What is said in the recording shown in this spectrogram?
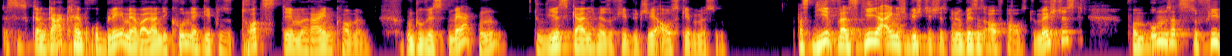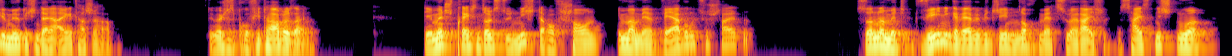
Das ist dann gar kein Problem mehr, weil dann die Kundenergebnisse trotzdem reinkommen. Und du wirst merken, du wirst gar nicht mehr so viel Budget ausgeben müssen. Was dir, was dir ja eigentlich wichtig ist, wenn du ein Business aufbaust. Du möchtest vom Umsatz so viel wie möglich in deine eigene Tasche haben. Du möchtest profitabel sein. Dementsprechend solltest du nicht darauf schauen, immer mehr Werbung zu schalten, sondern mit weniger Werbebudget noch mehr zu erreichen. Das heißt nicht nur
